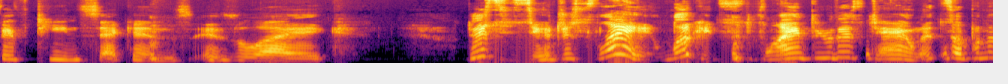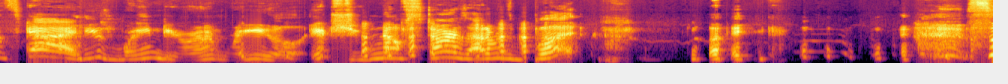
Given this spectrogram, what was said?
fifteen seconds is like. This is Santa's sleigh. Look, it's flying through this town. It's up in the sky. These reindeer aren't real. It's shooting off stars out of its butt. like So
